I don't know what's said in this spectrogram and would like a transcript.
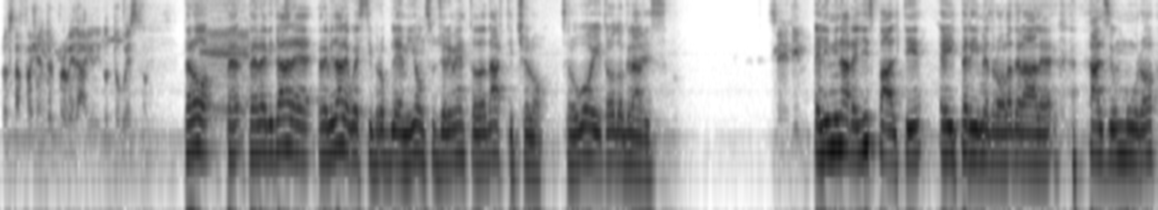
lo sta facendo il proprietario di tutto questo. Però e... per, per, evitare, per, evitare, questi problemi, io ho un suggerimento da darti, ce l'ho. Se lo vuoi, te lo do gratis. Sì, Eliminare gli spalti e il perimetro laterale, alzi un muro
